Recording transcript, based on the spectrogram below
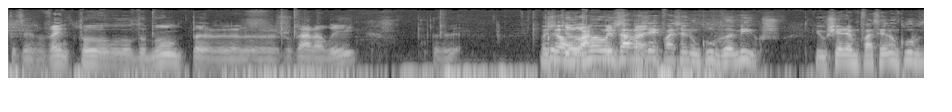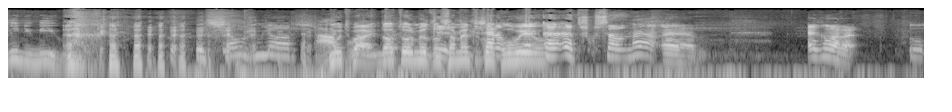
quer dizer, vem todo mundo para jogar ali. Mas olha, comer-se estava a dizer que vai ser um clube de amigos. E o que vai ser um clube de inimigos. Esses são os melhores. Ah, Muito pô. bem. Doutor Milton Que- Samento já não- concluiu. A, a- discussão. Não, eh, agora, o,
